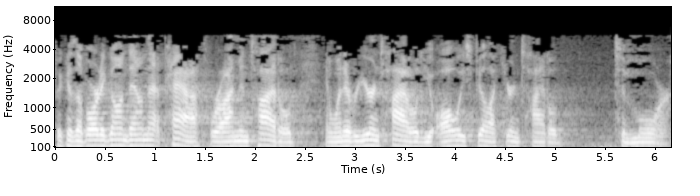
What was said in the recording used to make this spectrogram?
Because I've already gone down that path where I'm entitled. And whenever you're entitled, you always feel like you're entitled to more.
